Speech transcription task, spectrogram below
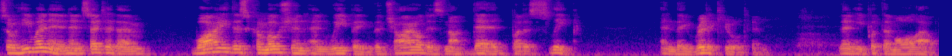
So he went in and said to them, Why this commotion and weeping? The child is not dead, but asleep. And they ridiculed him. Then he put them all out.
